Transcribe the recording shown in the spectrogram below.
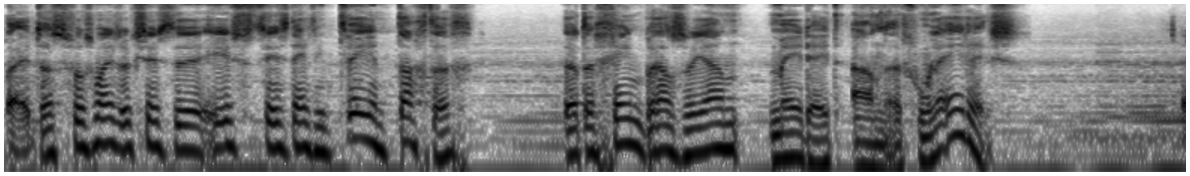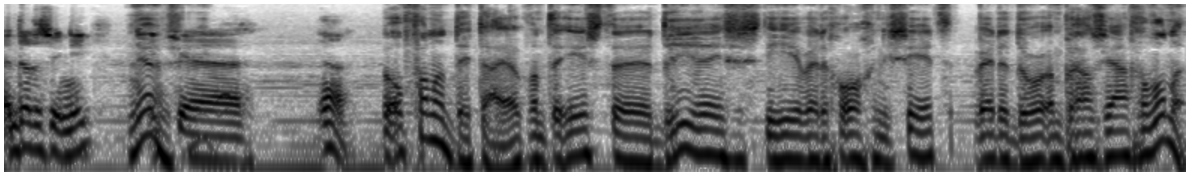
Nee, het was volgens mij ook sinds, de, eerst, sinds 1982 dat er geen Braziliaan meedeed aan een Formule 1 race. En dat is uniek. Ja, ik, uh, ja. Een opvallend detail ook, want de eerste drie races die hier werden georganiseerd, werden door een Braziliaan gewonnen.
